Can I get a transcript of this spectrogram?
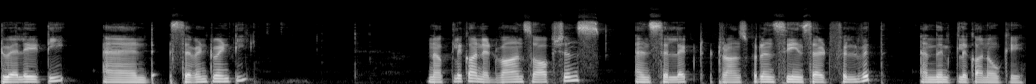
1280 and 720 now click on advanced options and select transparency inside fill width and then click on ok.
